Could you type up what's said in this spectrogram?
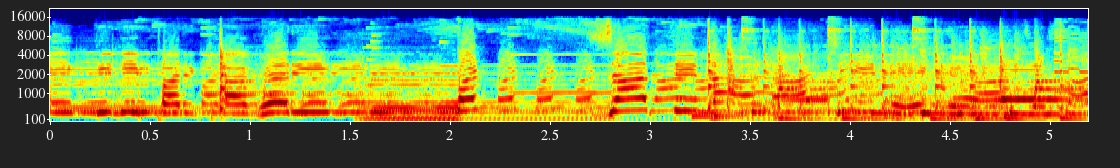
एक दिली परख्या घरी. पण जाती लाडाची लेख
